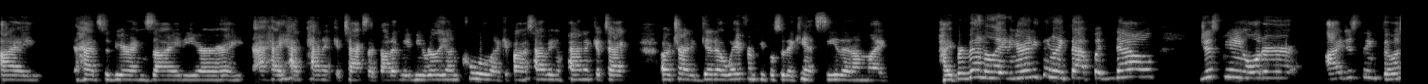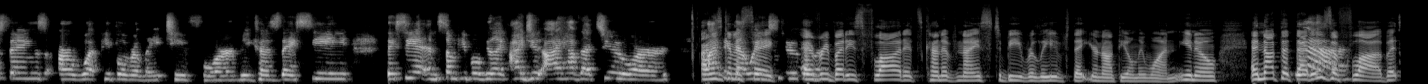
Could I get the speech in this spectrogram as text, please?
i had severe anxiety or I, I, had panic attacks. I thought it made me really uncool. Like if I was having a panic attack, I would try to get away from people so they can't see that I'm like hyperventilating or anything like that. But now, just being older, I just think those things are what people relate to you for because they see they see it and some people will be like, I do I have that too or I was going to say everybody's flawed. It's kind of nice to be relieved that you're not the only one, you know, and not that that yeah. is a flaw, but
